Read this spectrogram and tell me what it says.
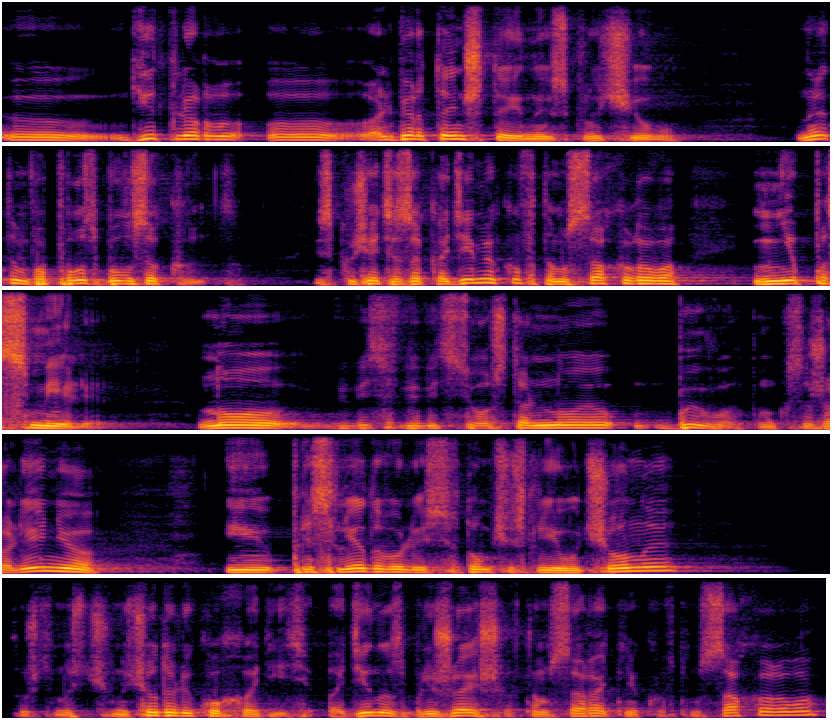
э, Гитлер э, Альберта Эйнштейна исключил. На этом вопрос был закрыт. Исключать из академиков там Сахарова не посмели. Но ведь, ведь все остальное было, там, к сожалению, и преследовались в том числе и ученые. Слушайте, ну, ну что далеко ходить? Один из ближайших там соратников там, Сахарова,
